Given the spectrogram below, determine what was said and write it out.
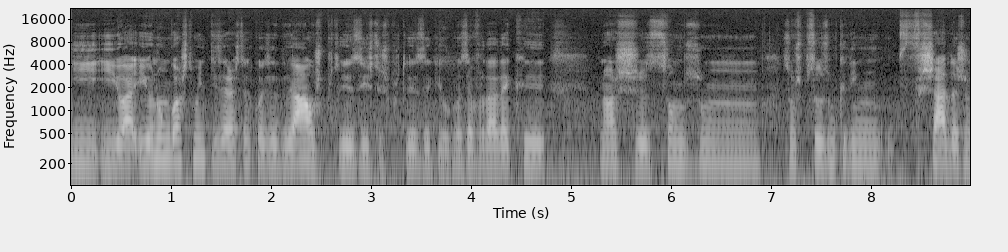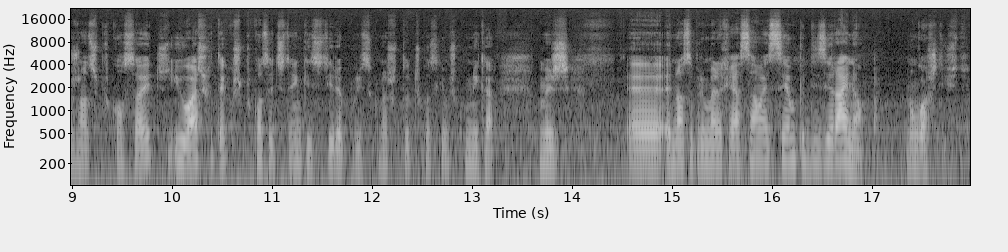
E, e eu, eu, não gosto muito de dizer esta coisa de ah, os portugueses isto, os portugueses aquilo, mas a verdade é que nós somos um somos pessoas um bocadinho fechadas nos nossos preconceitos e eu acho que até que os preconceitos têm que existir, é por isso que nós todos conseguimos comunicar. Mas uh, a nossa primeira reação é sempre dizer ai não, não gosto disto.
